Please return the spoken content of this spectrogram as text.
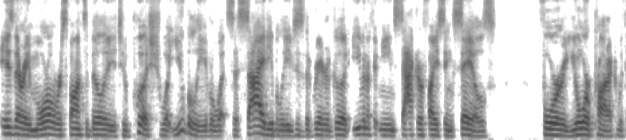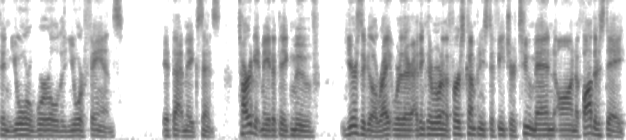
Is there a moral responsibility to push what you believe or what society believes is the greater good even if it means sacrificing sales for your product within your world and your fans if that makes sense? Target made a big move years ago right where they're i think they were one of the first companies to feature two men on a father's day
